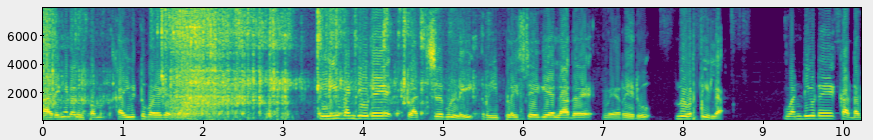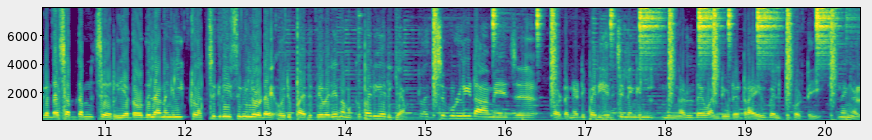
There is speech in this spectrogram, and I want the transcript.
കാര്യങ്ങൾ അല്പം കൈവിട്ടു പോയ കേസാണ്. ഈ വണ്ടിയുടെ ക്ലച്ച് പുള്ളി റീപ്ലേസ് ചെയ്യുകയല്ലാതെ വേറെ ഒരു നിവൃത്തിയില്ല. വണ്ടിയുടെ കടകട ശബ്ദം ചെറിയ തോതിലാണെങ്കിൽ ക്ലച്ച് ഗ്രീസിങ്ങിലൂടെ ഒരു പരിധിവരെ നമുക്ക് പരിഹരിക്കാം. ക്ലച്ച് പുള്ളി ഡാമേജ് ഉടനടി പരിഹരിച്ചില്ലെങ്കിൽ നിങ്ങളുടെ വണ്ടിയുടെ ഡ്രൈവ് ബെൽറ്റ് പൊട്ടി. നിങ്ങൾ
